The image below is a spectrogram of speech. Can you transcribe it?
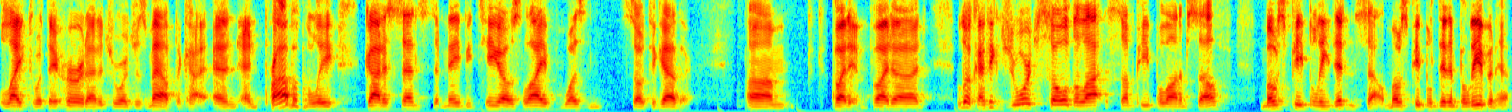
liked what they heard out of George's mouth, the and and probably got a sense that maybe Tio's life wasn't so together. Um, but it- but uh, look, I think George sold a lot. Some people on himself. Most people he didn't sell. Most people didn't believe in him.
